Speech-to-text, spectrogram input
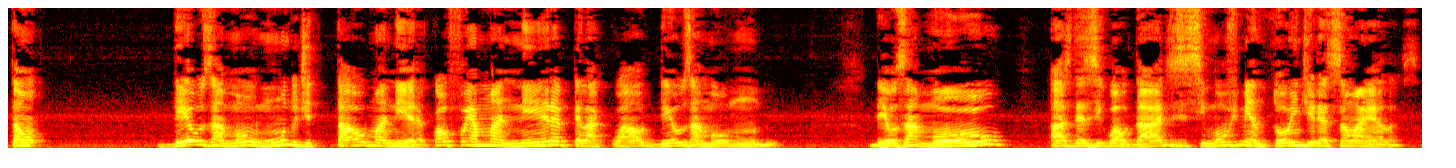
Então, Deus amou o mundo de tal maneira. Qual foi a maneira pela qual Deus amou o mundo? Deus amou as desigualdades e se movimentou em direção a elas.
